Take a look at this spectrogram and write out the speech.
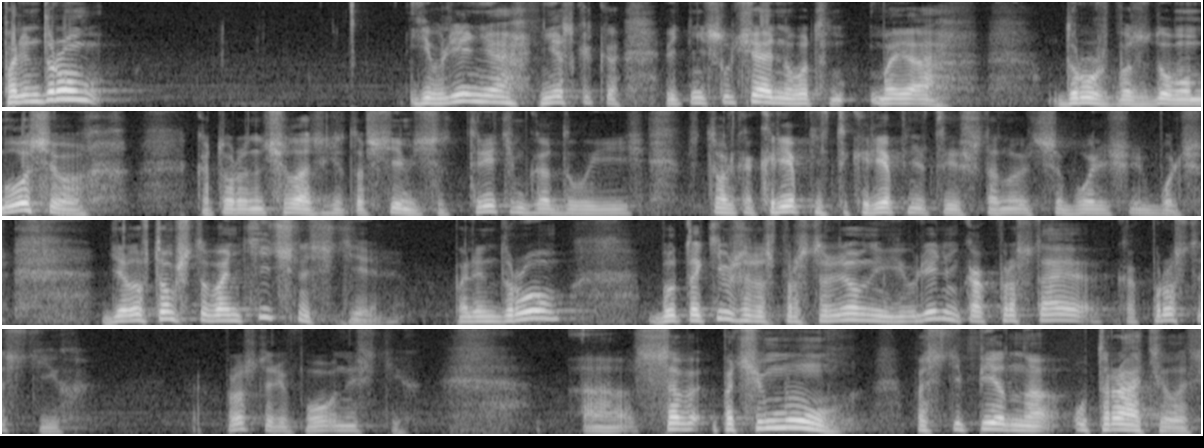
Палиндром явление несколько, ведь не случайно вот моя дружба с домом Лосева, которая началась где-то в 73 году и только крепнет и крепнет и становится все больше и больше. Дело в том, что в античности палиндром был таким же распространенным явлением, как, простая, как просто стих, как просто рифмованный стих. А, почему постепенно утратилась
